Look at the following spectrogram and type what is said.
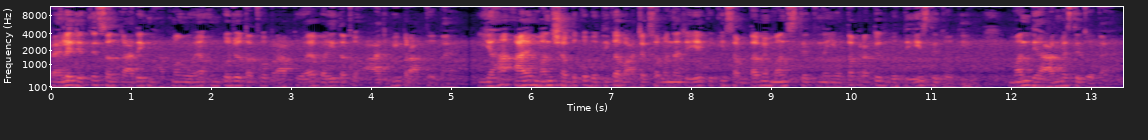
पहले जितने संकादिक महात्मा हुए हैं, उनको जो तत्व प्राप्त हुआ है, वही तत्व आज भी प्राप्त होता है। यहाँ आए मन शब्द को बुद्धि का वाचक समझना चाहिए, क्योंकि समता में मन स्थित नहीं होता प्रत्युत बुद्धि ही स्थित होती है। मन ध्यान में स्थित होता है।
